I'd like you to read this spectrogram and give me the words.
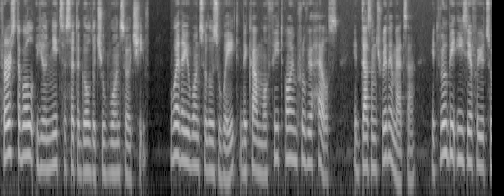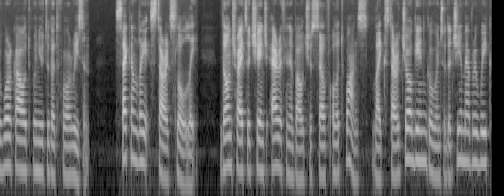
First of all, you need to set a goal that you want to achieve. Whether you want to lose weight, become more fit, or improve your health, it doesn't really matter. It will be easier for you to work out when you do that for a reason. Secondly, start slowly. Don't try to change everything about yourself all at once, like start jogging, going to the gym every week,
